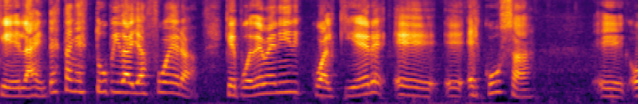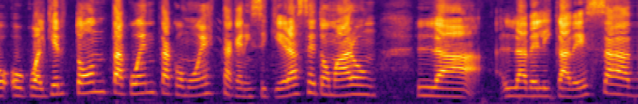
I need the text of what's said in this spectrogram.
que la gente es tan estúpida allá afuera que puede venir cualquier eh, eh, excusa eh, o, cualquier tonta cuenta como esta que ni siquiera se tomaron la, la delicadeza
